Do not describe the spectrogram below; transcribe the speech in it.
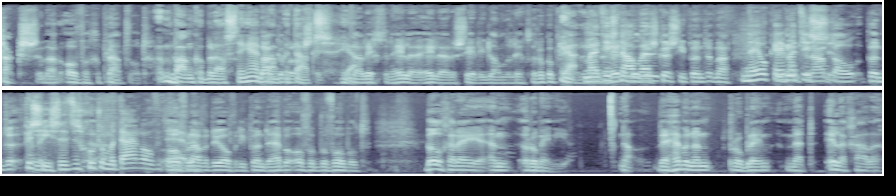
tax waarover gepraat wordt. Een bankenbelasting, hè? Bankentax. Ja. Daar ligt een hele, hele serie landen ligt er ook op tegen. Ja, maar het is nou wel... discussiepunten, maar nee, oké, maar het is een aantal punten. Precies, het is goed om het daarover te over, hebben. Laten we het nu over die punten hebben, over bijvoorbeeld Bulgarije en Roemenië. Nou, we hebben een probleem met illegale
